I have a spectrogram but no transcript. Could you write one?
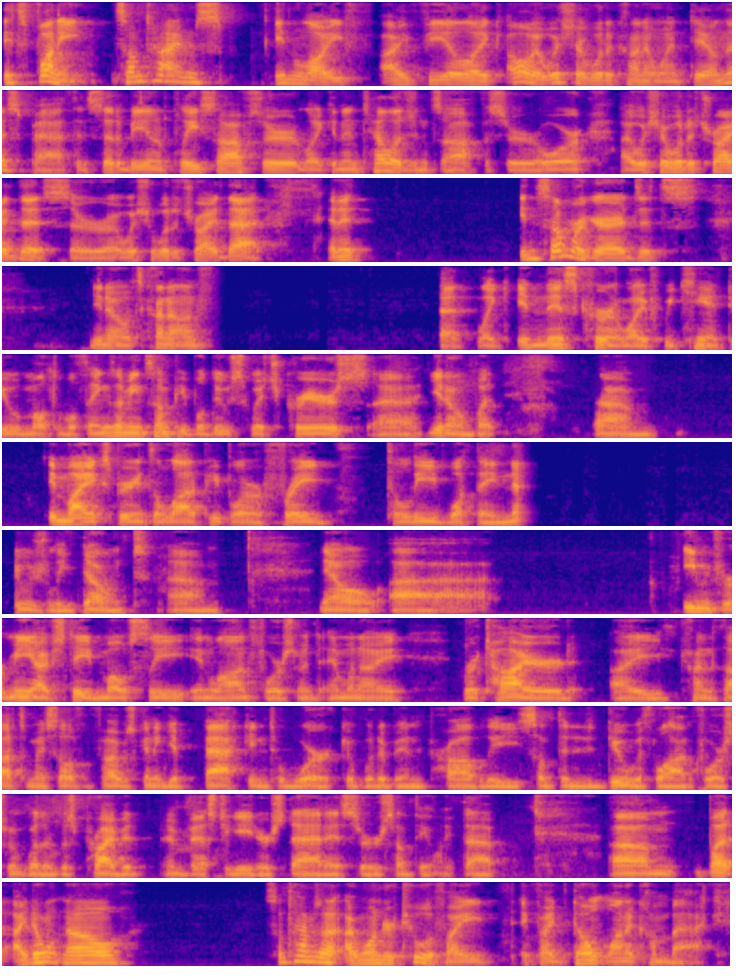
it's funny. Sometimes in life, I feel like, oh, I wish I would have kind of went down this path instead of being a police officer, like an intelligence officer, or I wish I would have tried this, or I wish I would have tried that. And it, in some regards, it's, you know, it's kind of that like in this current life we can't do multiple things. I mean, some people do switch careers, uh, you know, but um, in my experience, a lot of people are afraid to leave what they know. Usually don't. Um, now, uh, even for me, I've stayed mostly in law enforcement, and when I retired, I kind of thought to myself, if I was going to get back into work, it would have been probably something to do with law enforcement, whether it was private investigator status or something like that. Um, but I don't know. Sometimes I, I wonder too if I if I don't want to come back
